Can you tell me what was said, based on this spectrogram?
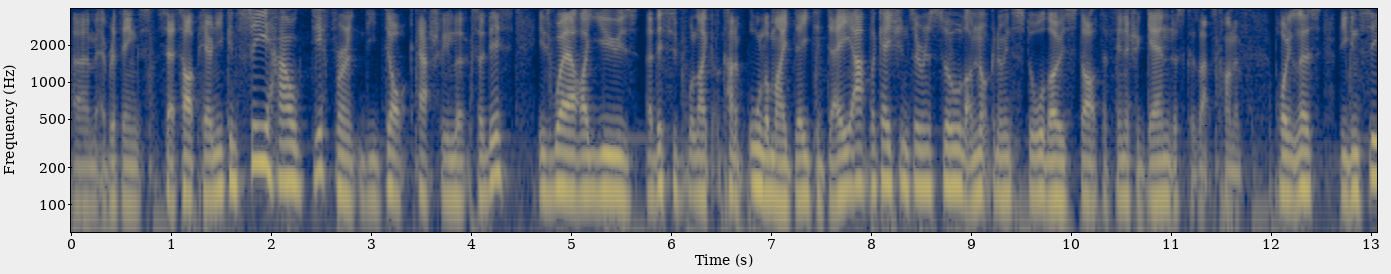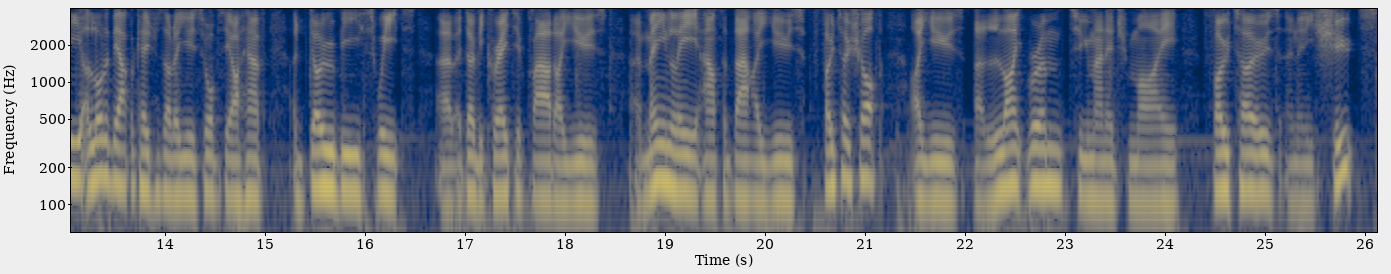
um, everything's set up here. And you can see how different the dock actually looks. So this is where I use uh, this is like kind of all of my day-to-day -day applications are installed. I'm not going to install those start to finish again just because that's kind of pointless. But you can see a lot of the applications that I use. So obviously I have Adobe Suite uh, Adobe Creative Cloud I use uh, mainly out of that I use Photoshop. I use uh, Lightroom to manage my photos and any shoots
